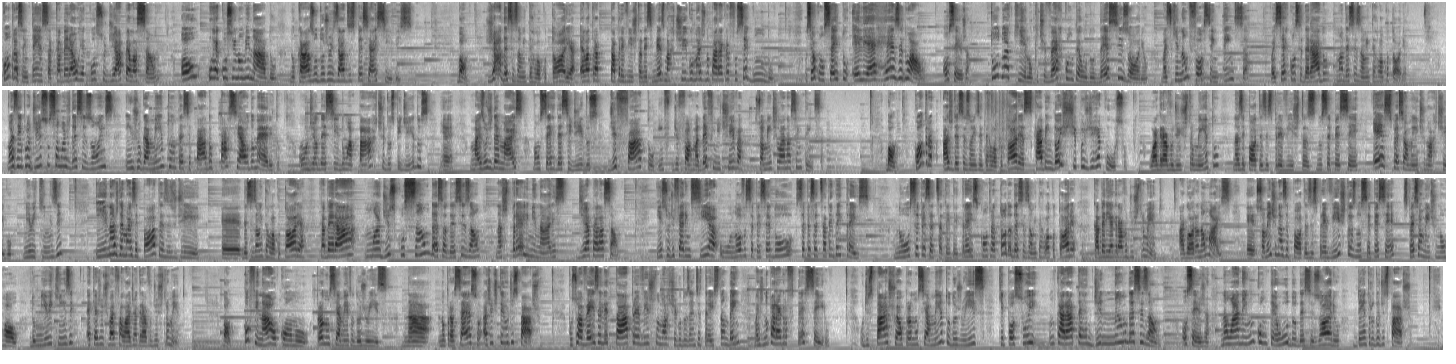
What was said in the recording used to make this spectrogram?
Contra a sentença, caberá o recurso de apelação ou o recurso inominado, no caso dos juizados especiais cíveis. Bom, já a decisão interlocutória, ela está prevista nesse mesmo artigo, mas no parágrafo 2 O seu conceito, ele é residual, ou seja, tudo aquilo que tiver conteúdo decisório, mas que não for sentença, vai ser considerado uma decisão interlocutória. Um exemplo disso são as decisões em julgamento antecipado parcial do mérito, onde eu decido uma parte dos pedidos, é, mas os demais vão ser decididos de fato, de forma definitiva, somente lá na sentença. Bom, contra as decisões interlocutórias, cabem dois tipos de recurso: o agravo de instrumento, nas hipóteses previstas no CPC, especialmente no artigo 1015, e nas demais hipóteses de é, decisão interlocutória, caberá uma discussão dessa decisão nas preliminares de apelação. Isso diferencia o novo CPC do CPC de 73. No CPC de 73, contra toda decisão interlocutória, caberia agravo de instrumento. Agora não mais. É, somente nas hipóteses previstas no CPC, especialmente no rol do 1015, é que a gente vai falar de agravo de instrumento. Bom, por final, como pronunciamento do juiz na, no processo, a gente tem o despacho. Por sua vez, ele está previsto no artigo 203 também, mas no parágrafo 3. O despacho é o pronunciamento do juiz que possui um caráter de não decisão, ou seja, não há nenhum conteúdo decisório dentro do despacho.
